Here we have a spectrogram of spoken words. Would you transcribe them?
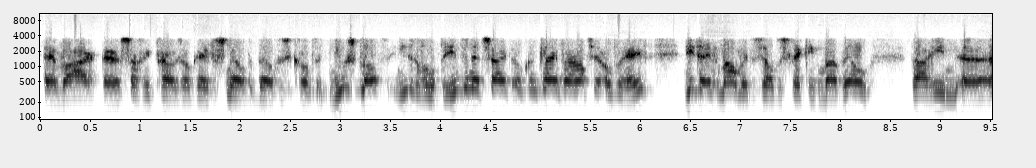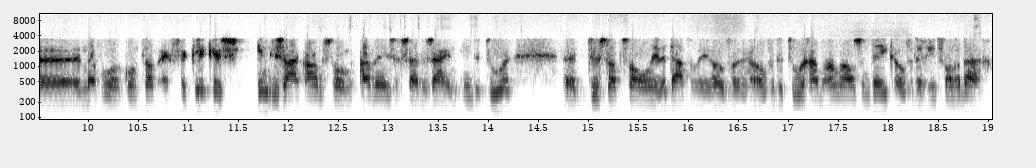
en waar uh, zag ik trouwens ook even snel de Belgische krant Het Nieuwsblad... in ieder geval op de internetsite ook een klein verhaaltje over heeft. Niet helemaal met dezelfde strekking, maar wel waarin naar voren komt... dat echt verklikkers in de zaak Armstrong aanwezig zouden zijn in de Tour... dus dat zal inderdaad alweer over, over de Tour gaan hangen als een deken over de rit van vandaag.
